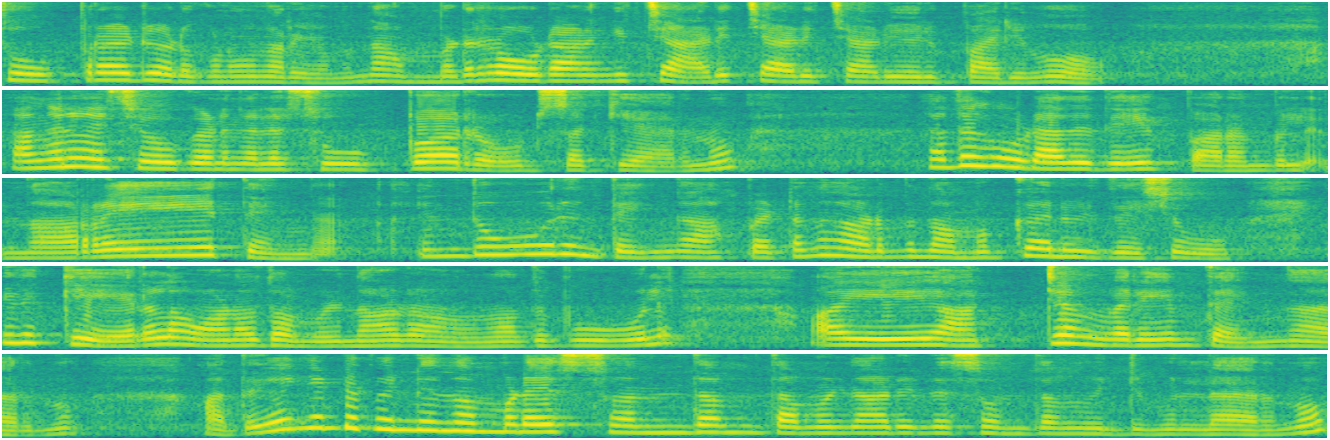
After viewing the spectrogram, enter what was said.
സൂപ്പറായിട്ട് കിടക്കണമെന്നറിയാമോ നമ്മുടെ റോഡാണെങ്കിൽ ചാടി ചാടി ചാടി ഒരു പരിവോ അങ്ങനെ വെച്ച് നോക്കുകയാണെങ്കിൽ നല്ല സൂപ്പർ റോഡ്സൊക്കെ ആയിരുന്നു അതുകൂടാതെ ഇതേ പറമ്പിൽ നിറയെ തെങ്ങ്. എന്തോരം തെങ്ങാ. പെട്ടെന്ന് കാണുമ്പോൾ നമുക്ക് തന്നെ വിദേശം പോകും ഇത് കേരളമാണോ തമിഴ്നാടാണോ? അതുപോലെ ആ ഏ അറ്റം വരെയും തെങ്ങായിരുന്നു. അത് കഴിഞ്ഞിട്ട് പിന്നെ നമ്മുടെ സ്വന്തം തമിഴ്നാടിന്റെ സ്വന്തം വിറ്റുമില്ലായിരുന്നു.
